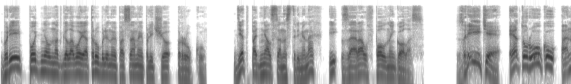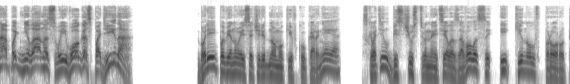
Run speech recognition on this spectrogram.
Бурей поднял над головой отрубленную по самое плечо руку. Дед поднялся на стременах и заорал в полный голос. «Зрите, эту руку она подняла на своего господина!» Бурей, повинуясь очередному кивку Корнея, схватил бесчувственное тело за волосы и кинул в прорубь.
